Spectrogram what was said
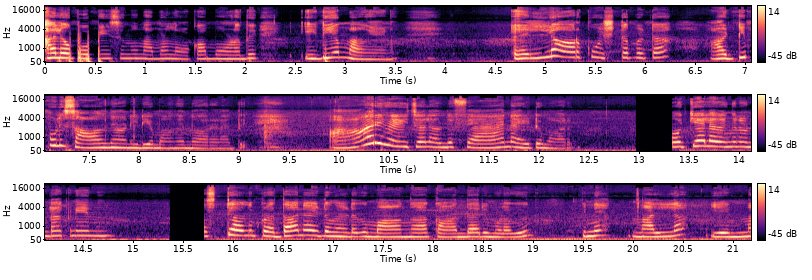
ഹലോ പൂപ്പീസ് ഇന്ന് നമ്മൾ നോക്കാൻ പോണത് ഇടിയം മാങ്ങയാണ്. എല്ലാവർക്കും ഇഷ്ടപ്പെട്ട അടിപൊളി സാധനമാണ് ഇടിയം മാങ്ങ എന്ന് പറയുന്നത്. ആര് കഴിച്ചാലും അതിന്റെ ഫാനായിട്ട് മാറും. നോക്കിയാൽ അതെങ്ങനെ ഉണ്ടാക്കണേന്ന്? ഫസ്റ്റ് അതിന് പ്രധാനമായിട്ടും വേണ്ടത് മാങ്ങ കാന്താരി മുളക് പിന്നെ നല്ല എണ്ണ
